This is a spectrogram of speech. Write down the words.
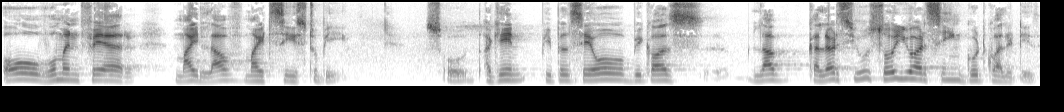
O woman fair, my love might cease to be. So again, people say, oh, because love colors you, so you are seeing good qualities.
